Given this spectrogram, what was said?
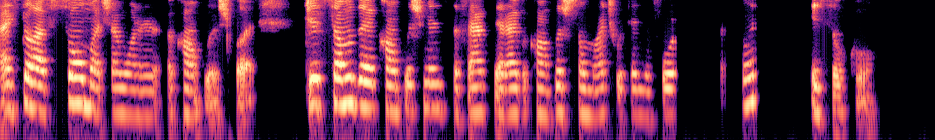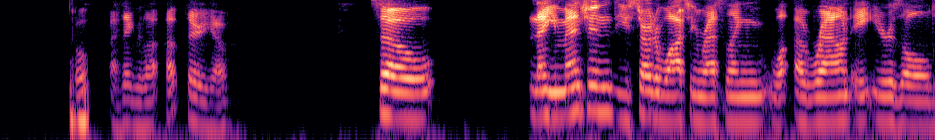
I still have so much I want to accomplish, but just some of the accomplishments, the fact that I've accomplished so much within the four is so cool. Oh, I think we lost. Oh, there you go. So now you mentioned you started watching wrestling around eight years old.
